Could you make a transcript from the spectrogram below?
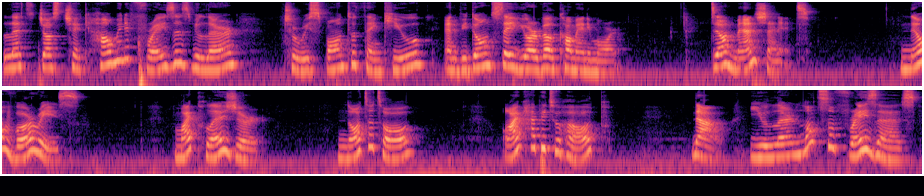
let's just check how many phrases we learn to respond to thank you and we don't say you are welcome anymore. Don't mention it. No worries. My pleasure. Not at all. I'm happy to help. Now, you learn lots of phrases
